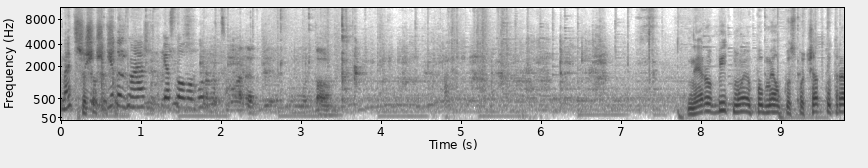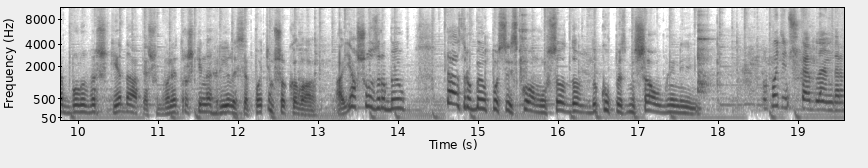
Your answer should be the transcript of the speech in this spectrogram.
Бачиш, Що, що, що, діду що? знаєш, таке слово вурдиться. Не робіть мою помилку. Спочатку треба було вершки дати, щоб вони трошки нагрілися, потім шоколад. А я що зробив? Я зробив по сільському, все до, докупи змішав, блін. І... А потім шукай блендер.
